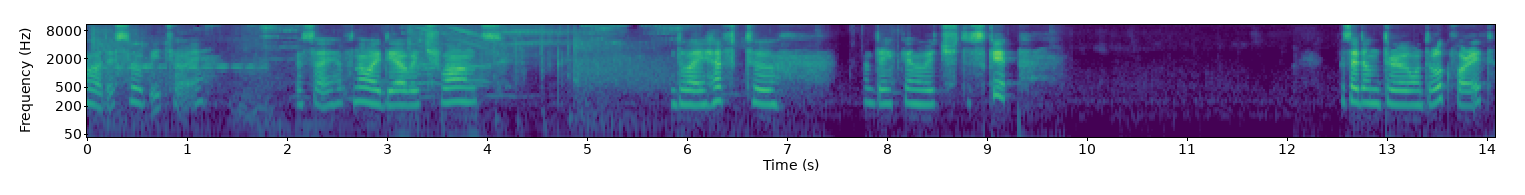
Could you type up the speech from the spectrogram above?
Oh, this will be joy. Because I have no idea which ones. Do I have to they can which to skip? Because I don't really want to look for it.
